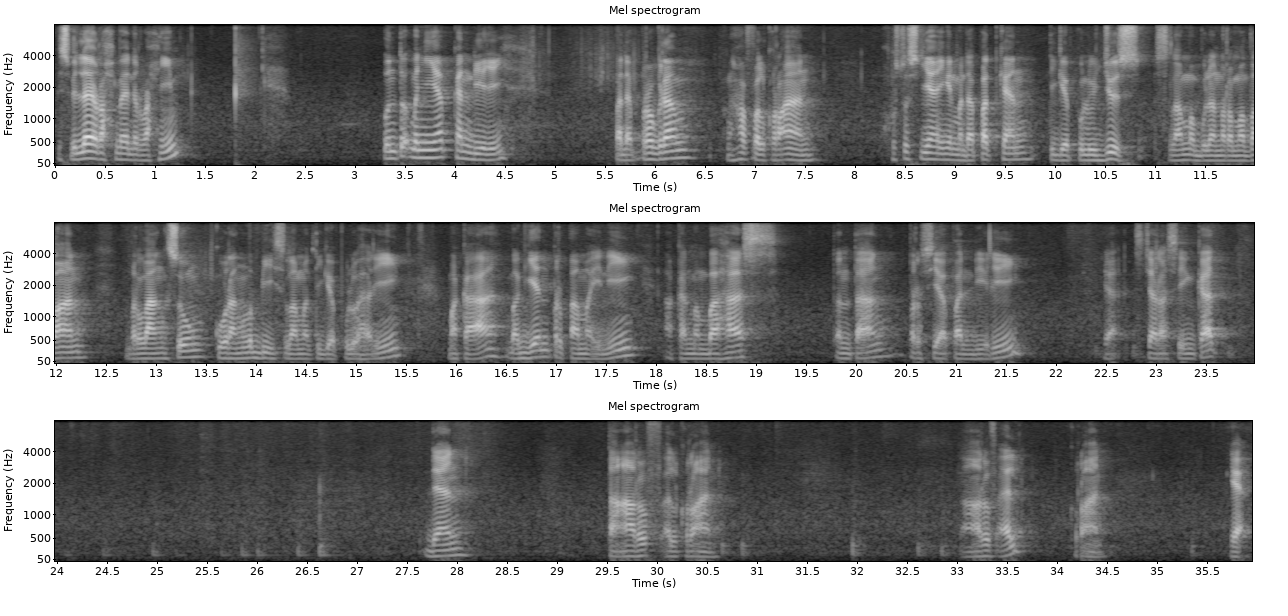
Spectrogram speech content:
Bismillahirrahmanirrahim. Untuk menyiapkan diri pada program menghafal Quran, khususnya ingin mendapatkan 30 juz selama bulan Ramadan berlangsung kurang lebih selama 30 hari, maka bagian pertama ini akan membahas tentang persiapan diri ya secara singkat dan ta'aruf Al-Quran. Ta'aruf Al-Quran. Ya.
